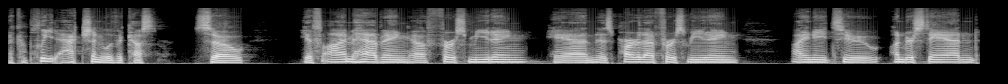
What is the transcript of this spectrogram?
a complete action with a customer. So if I'm having a first meeting and as part of that first meeting, I need to understand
